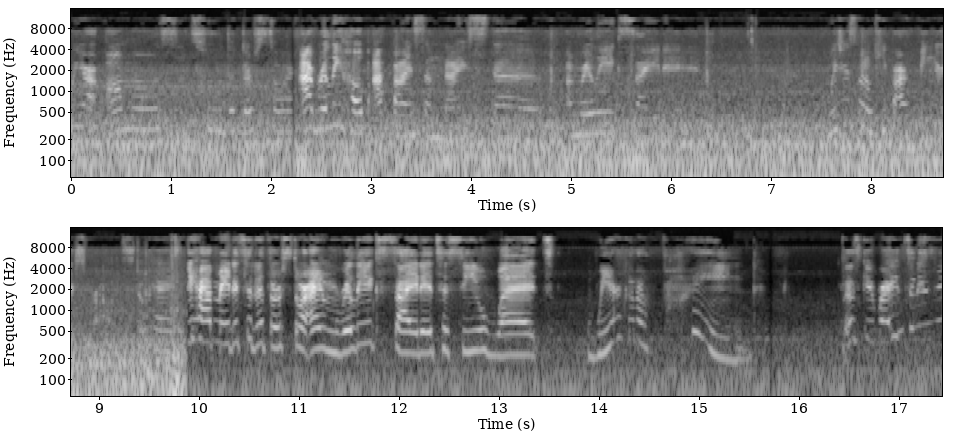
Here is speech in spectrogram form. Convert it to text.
We are almost to the thrift store. I really hope I find some nice stuff. I'm really excited. We just gonna keep our fingers crossed, okay? We have made it to the thrift store. I am really excited to see what we are gonna find. Let's get right into this video.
